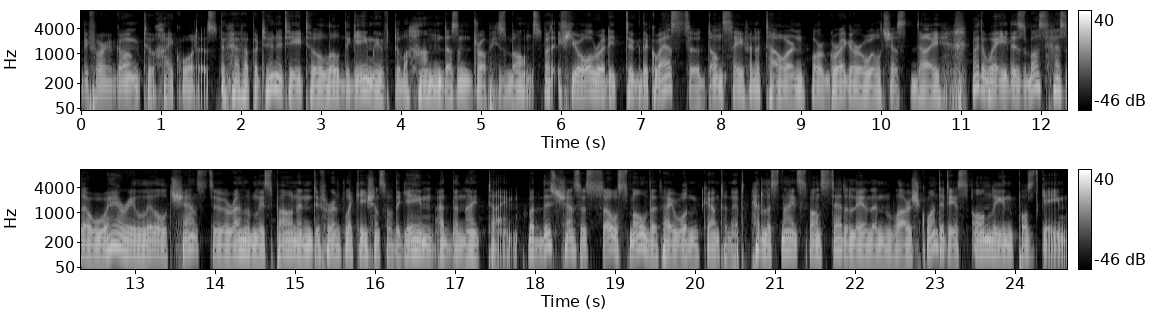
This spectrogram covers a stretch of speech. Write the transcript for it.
before going to high quarters, to have opportunity to load the game if Dullahan doesn't drop his bones. But if you already took the quest, so don't save in a tavern, or Gregor will just die. By the way, this boss has a very little chance to randomly spawn in different locations of the game at the night time. But this chance is so small that I wouldn't count on it. Headless Knights spawn steadily and in large quantities only in post-game.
